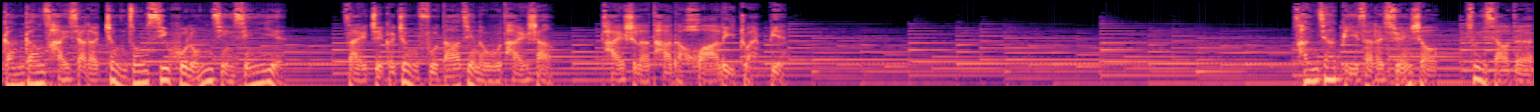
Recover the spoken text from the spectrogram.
刚刚采下的正宗西湖龙井鲜叶，在这个政府搭建的舞台上，开始了它的华丽转变。参加比赛的选手，最小的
